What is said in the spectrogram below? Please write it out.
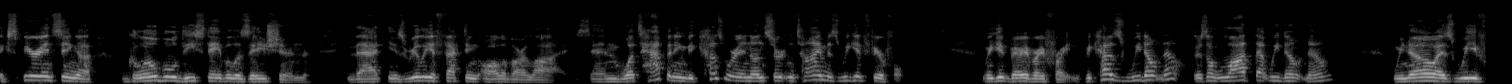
experiencing a global destabilization that is really affecting all of our lives. And what's happening because we're in uncertain time is we get fearful. We get very, very frightened because we don't know. There's a lot that we don't know. We know as we've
